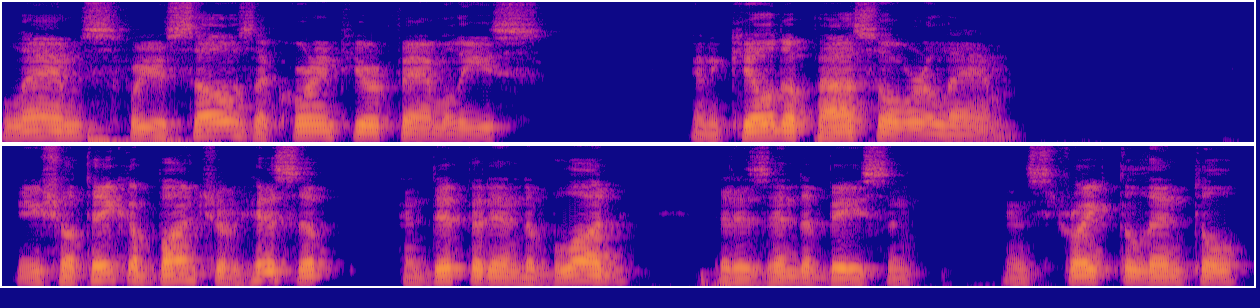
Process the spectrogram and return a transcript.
lambs for yourselves according to your families, and kill the Passover lamb. And you shall take a bunch of hyssop and dip it in the blood that is in the basin, and strike the lintel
